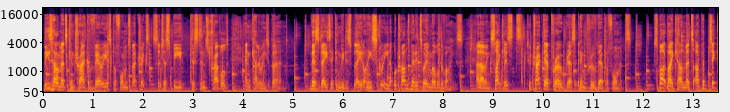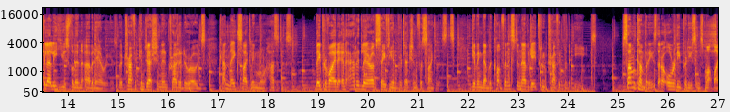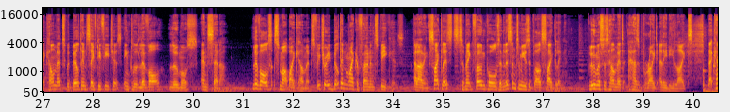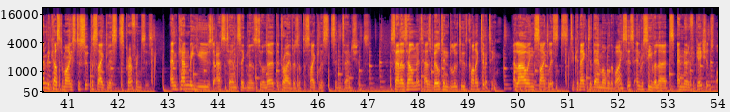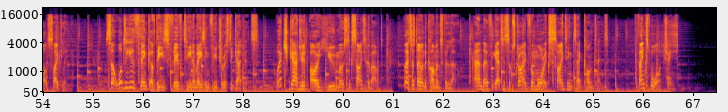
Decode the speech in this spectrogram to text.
These helmets can track various performance metrics such as speed, distance traveled, and calories burned. This data can be displayed on a screen or transmitted to a mobile device, allowing cyclists to track their progress and improve their performance. Smart bike helmets are particularly useful in urban areas where traffic congestion and crowded roads can make cycling more hazardous. They provide an added layer of safety and protection for cyclists, giving them the confidence to navigate through traffic with ease. Some companies that are already producing smart bike helmets with built-in safety features include Livall, Lumos, and Sena. Livall's smart bike helmets feature a built-in microphone and speakers, allowing cyclists to make phone calls and listen to music while cycling. Lumos's helmet has bright LED lights that can be customized to suit the cyclist's preferences and can be used as turn signals to alert the drivers of the cyclist's intentions. Sena's helmet has built-in Bluetooth connectivity, allowing cyclists to connect to their mobile devices and receive alerts and notifications while cycling. So what do you think of these 15 amazing futuristic gadgets? Which gadget are you most excited about? Let us know in the comments below. And don't forget to subscribe for more exciting tech content. Thanks for watching.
